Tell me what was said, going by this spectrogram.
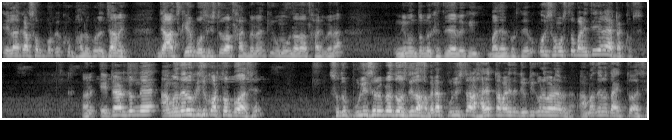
এলাকা সম্পর্কে খুব ভালো করে জানে। যে আজকে বৈশিষ্ট্যদা থাকবে না, কি অমুক দাদা থাকবে না, নিমন্ত্রণ খেতে যাবে, কি বাজার করতে যাবে, ওই সমস্ত বাড়িতেই এরা অ্যাটাক করছে। কারণ এটার জন্য আমাদেরও কিছু কর্তব্য আছে। শুধু পুলিশের উপরে দোষ দিলে হবে না, পুলিশ তো আর হাজারটা বাড়িতে ডিউটি করে বেড়াবে না। আমাদেরও দায়িত্ব আছে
